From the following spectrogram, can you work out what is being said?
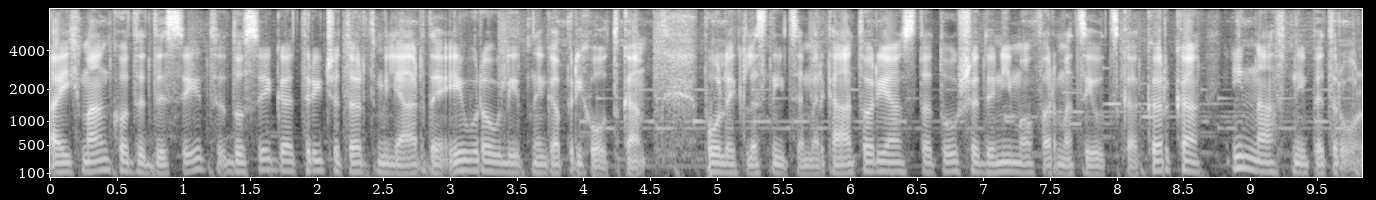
a jih manj kot 10 dosega 3,4 milijarde evrov letnega prihodka. Poleg lasnice Merkatorja sta to še denimo farmacevtska krka in naftni petrol.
